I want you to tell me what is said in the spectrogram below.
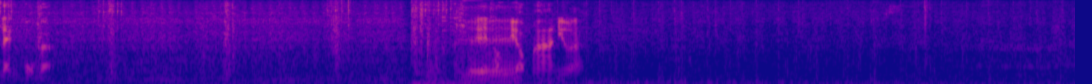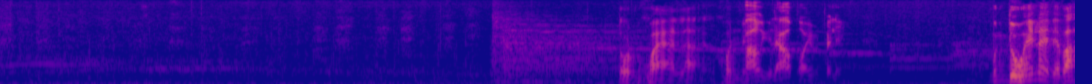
แรงหกอะโอเค เอ๊ะเอาเกียวมานี่ว่ะโดนแขวนละคนหนึ่งเฝ้าอยู่แล้วปล่อยมันไปเลย มึงดูให้หน่อยได้ปะ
